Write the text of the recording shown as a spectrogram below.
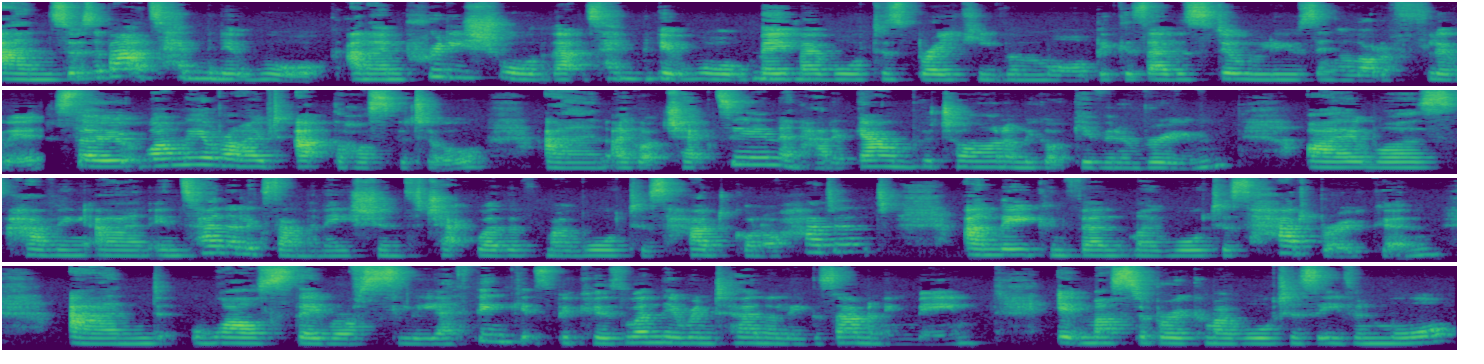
and so it was about a 10 minute walk and I'm pretty sure that that 10 minute walk made my waters break even more because I was still losing a lot of fluid. So when we arrived at the hospital and I got checked in and had a gown put on and we got given a room, I was having an internal examination to check whether my waters had gone or hadn't and they confirmed my waters had broken and whilst they were obviously, I think it's because when they were internally examining me, it must have broken my waters even more.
